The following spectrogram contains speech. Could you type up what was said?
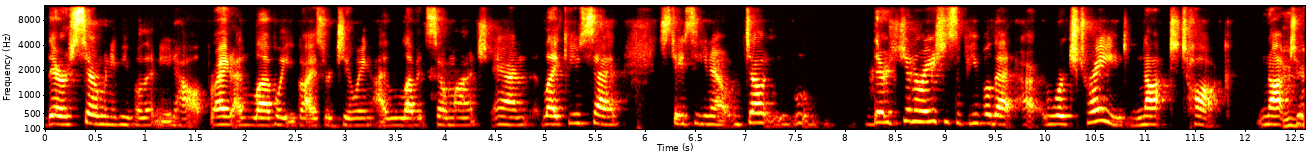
there are so many people that need help, right? I love what you guys are doing. I love it so much. And like you said, Stacy, you know, don't, there's generations of people that are, were trained not to talk, not to Mhm.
